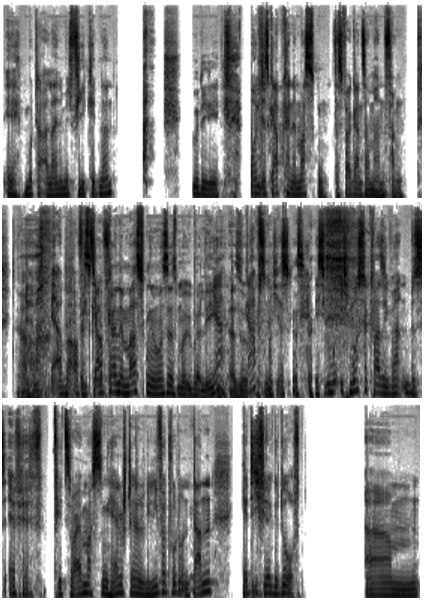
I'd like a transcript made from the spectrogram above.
Äh, Mutter alleine mit vier Kindern. Gute Idee. Und es gab keine Masken. Das war ganz am Anfang. Ja. Ähm, aber es gab keine Masken, du musst das mal überlegen. Ja, also. nicht. Es, ich, ich, musste quasi warten, bis FFP2-Masken hergestellt oder geliefert wurde und dann hätte ich wieder gedurft. Ähm,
